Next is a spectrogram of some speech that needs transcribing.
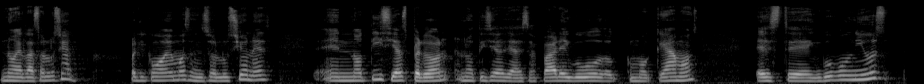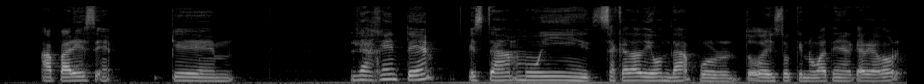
no es la solución. Porque como vemos en soluciones, en noticias, perdón, noticias de Safari, Google, como que amos, este, en Google News aparece que mm, la gente está muy sacada de onda por todo esto que no va a tener cargador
